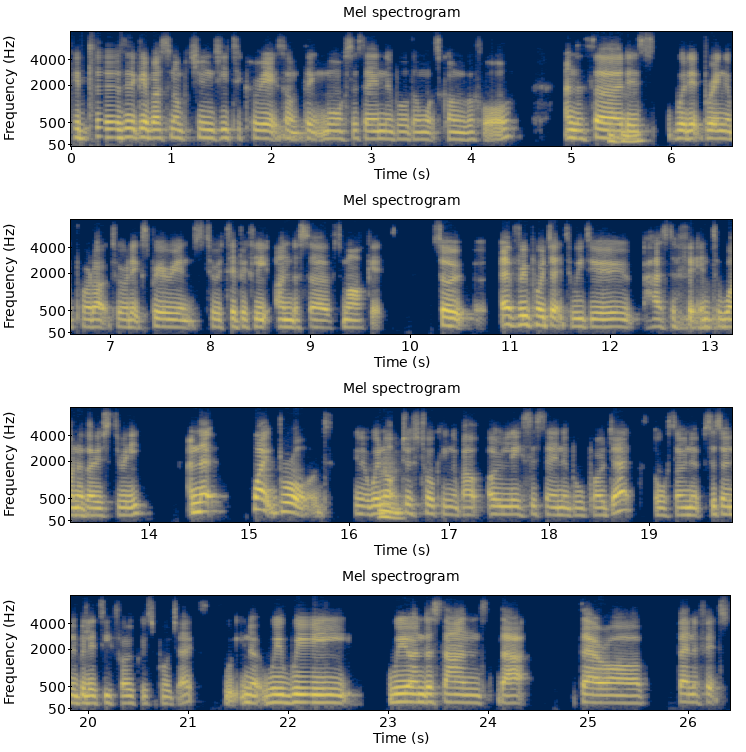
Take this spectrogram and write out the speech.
does it give us an opportunity to create something more sustainable than what's come before? And the 3rd mm-hmm. is, would it bring a product or an experience to a typically underserved market? So every project we do has to fit into one of those three, and they're quite broad. You know, we're mm. not just talking about only sustainable projects or sustainability focused projects. We, you know, we we we understand that there are benefits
